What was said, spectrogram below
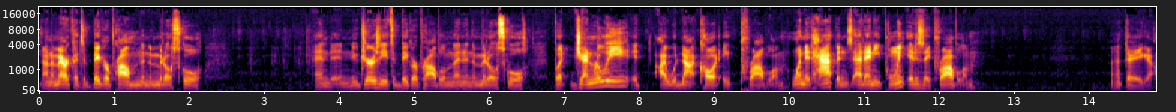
Now, in America, it's a bigger problem than the middle school. And in New Jersey, it's a bigger problem than in the middle school. But generally, it, I would not call it a problem. When it happens at any point, it is a problem. But uh, there you go.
